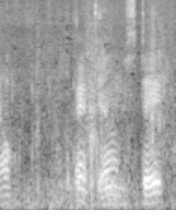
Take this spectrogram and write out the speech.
Ow. That dumb stick.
